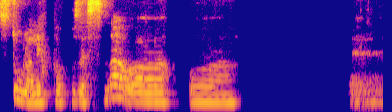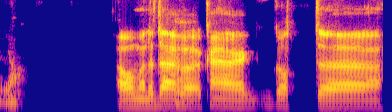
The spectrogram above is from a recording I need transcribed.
stole litt på prosessene og, og ja. Ja, men det der kan jeg godt uh,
